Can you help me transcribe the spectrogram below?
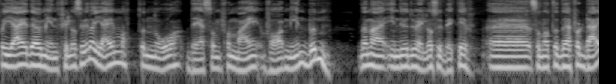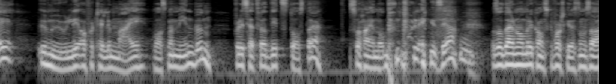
For jeg, det er jo min filosofi, da, jeg måtte nå det som for meg var min bunn. Den er individuell og subjektiv. Eh, sånn at det er for deg umulig å fortelle meg hva som er min bunn. Fordi sett fra ditt ståsted så har jeg nådd den for lenge siden. Mm. Altså, det er noen amerikanske forskere som sa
